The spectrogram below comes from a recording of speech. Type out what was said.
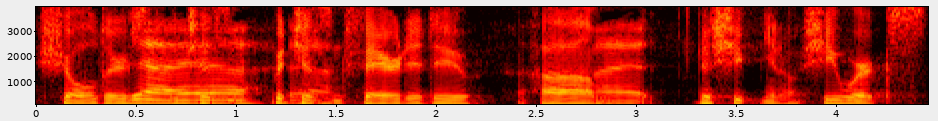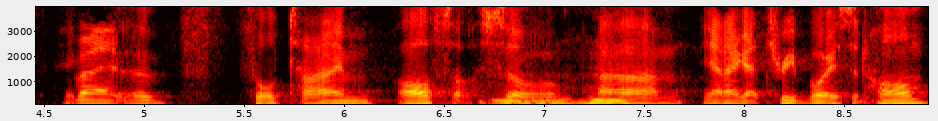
shoulders, Yeah, which yeah, isn't which yeah. isn't fair to do. Um, Right. 'cause she you know she works Right. uh, full time also. So Mm-hmm. um, and I got three boys at home.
